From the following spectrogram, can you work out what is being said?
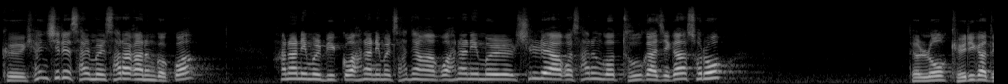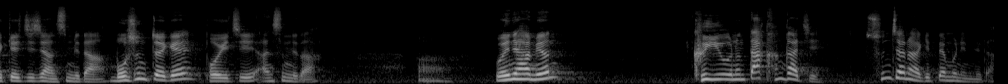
그 현실의 삶을 살아가는 것과 하나님을 믿고 하나님을 찬양하고 하나님을 신뢰하고 사는 것 두 가지가 서로 별로 괴리가 느껴지지 않습니다. 모순되게 보이지 않습니다. 왜냐하면 그 이유는 딱 한 가지 순전하기 때문입니다.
